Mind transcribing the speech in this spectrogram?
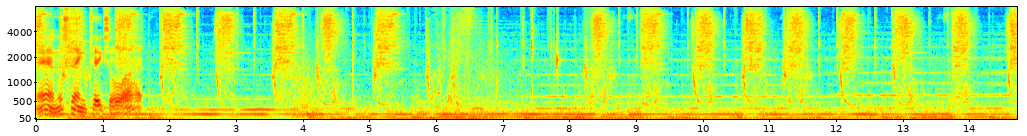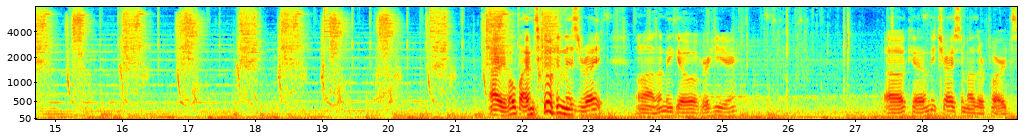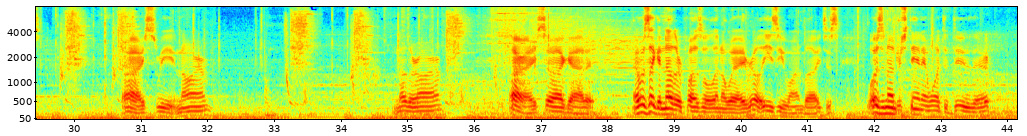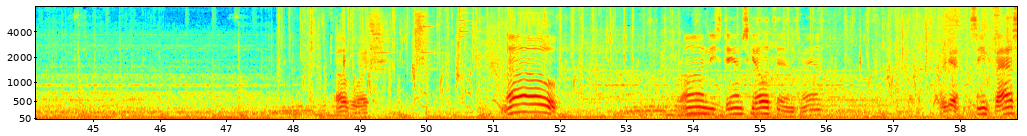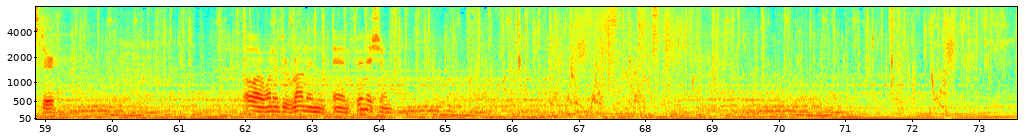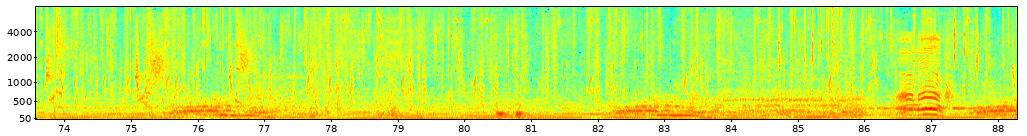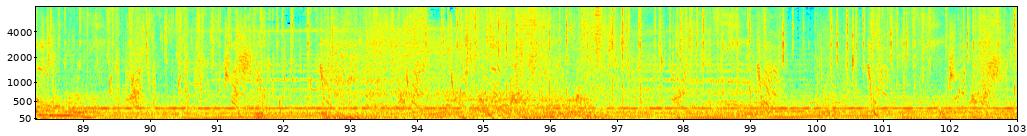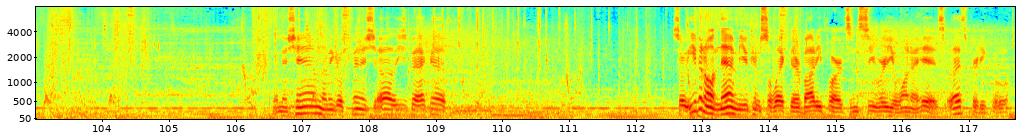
Man, this thing takes a lot. I hope I'm doing this right. Hold on, let me go over here. Oh, okay, let me try some other parts. Alright, sweet. An arm. Another arm. Alright, so I got it. That was like another puzzle in a way. Real easy one, but I just wasn't understanding what to do there. Oh boy. No! Run, these damn skeletons, man. They get seem faster. Oh, I wanted to run and, and finish them. Finish him. Let me go finish. Uh, oh, he's back up. So even on them, you can select their body parts and see where you want to hit. So that's pretty cool.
